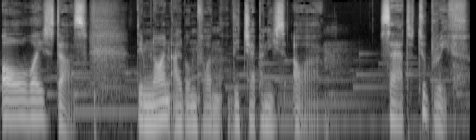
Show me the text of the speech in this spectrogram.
Always Does, dem neuen Album von The Japanese Hour. Sad to Breathe.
